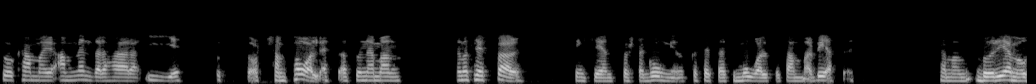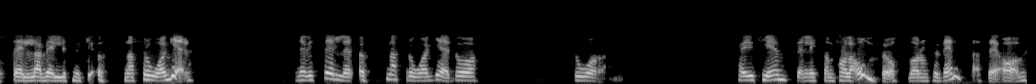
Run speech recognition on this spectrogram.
så kan man ju använda det här i uppstartssamtalet. Alltså när man, när man träffar sin klient första gången och ska sätta ett mål för samarbetet kan man börja med att ställa väldigt mycket öppna frågor. När vi ställer öppna frågor då, då kan ju klienten liksom tala om för oss vad de förväntar sig av,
